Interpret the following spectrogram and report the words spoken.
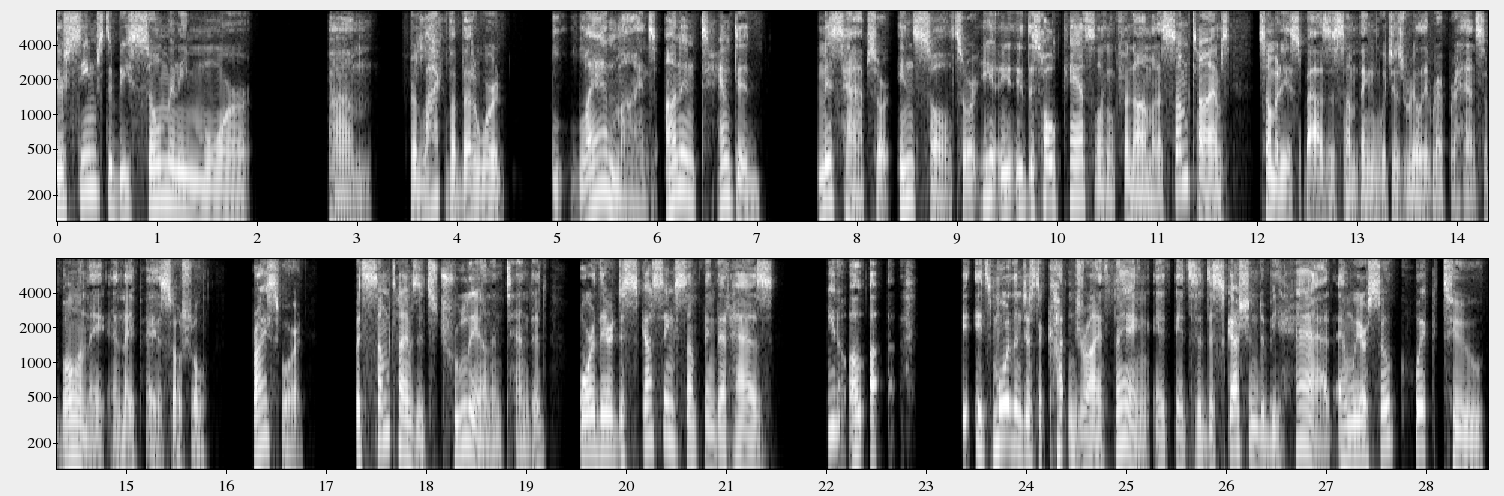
there seems to be so many more, um, for lack of a better word, landmines, unintended mishaps or insults, or you know, this whole canceling phenomena. Sometimes somebody espouses something which is really reprehensible, and they and they pay a social price for it. But sometimes it's truly unintended, or they're discussing something that has, you know, a, a, it's more than just a cut and dry thing. It, it's a discussion to be had, and we are so quick to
